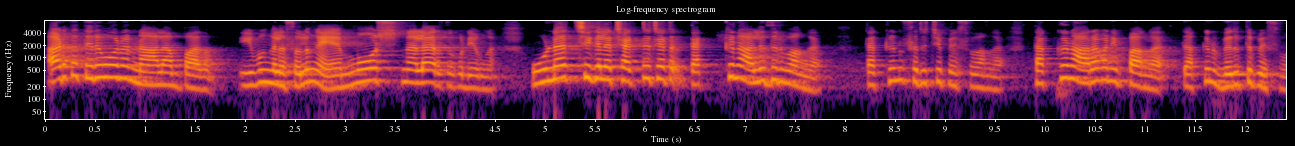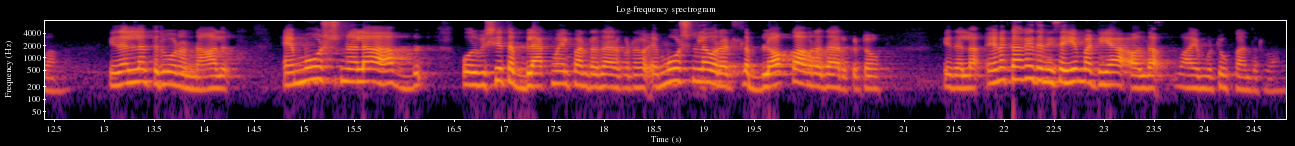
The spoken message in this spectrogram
அடுத்து திருவோணம் நாலாம் பாதம். இவங்களை சொல்லுங்க எமோஷ்னலாக இருக்கக்கூடியவங்க. உணர்ச்சிகளை சட்டு சட்டு டக்குன்னு அழுதுருவாங்க. டக்குன்னு சிரித்து பேசுவாங்க. டக்குன்னு அரவணைப்பாங்க. டக்குன்னு வெறுத்து பேசுவாங்க. இதெல்லாம் திருவோணம் நாலு. எமோஷ்னலாக ஒரு விஷயத்தை பிளாக்மெயில் பண்ணுறதா இருக்கட்டும் எமோஷ்னலாக ஒரு இடத்துல பிளாக் ஆகிறதா இருக்கட்டும் இதெல்லாம். எனக்காக இதை நீ செய்ய மாட்டியா? அவள் தான் வாயை மட்டும் உட்காந்துருவாங்க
